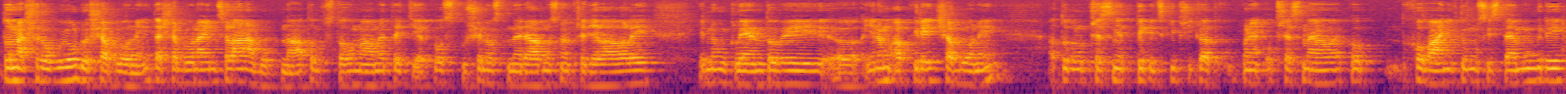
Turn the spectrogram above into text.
to našroubují do šablony, ta šablona jim celá nabopná, to, z toho máme teď jako zkušenost, nedávno jsme předělávali jednomu klientovi uh, jenom upgrade šablony a to byl přesně typický příklad úplně otřesného jako chování k tomu systému, kdy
